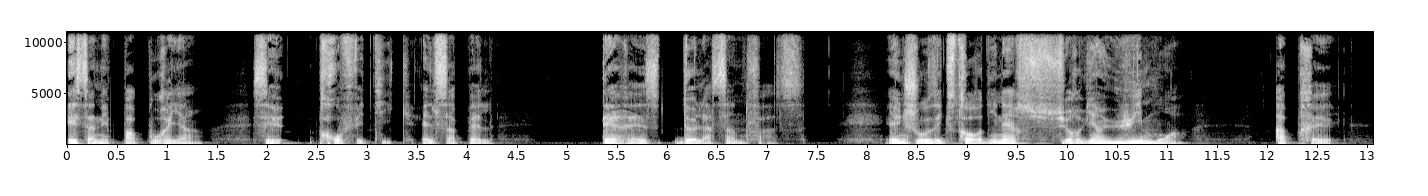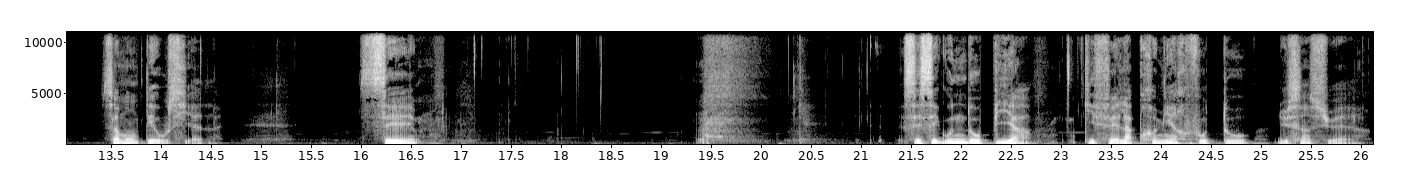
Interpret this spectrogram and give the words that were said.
Et ça n'est pas pour rien, c'est prophétique. Elle s'appelle Thérèse de la Sainte Face. Et une chose extraordinaire survient huit mois après sa montée au ciel. C'est c'est Segundo Pia qui fait la première photo du Saint-Suaire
